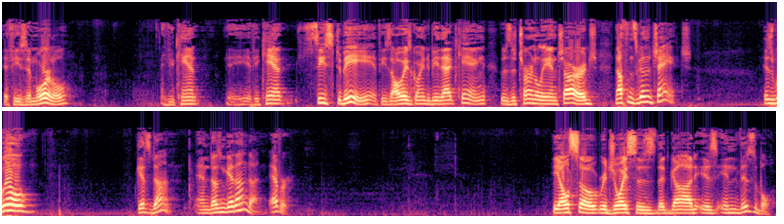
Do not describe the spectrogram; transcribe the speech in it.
If he's immortal, if you can't, if he can't cease to be, if he's always going to be that king who's eternally in charge, nothing's going to change. His will gets done and doesn't get undone ever. He also rejoices that God is invisible,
